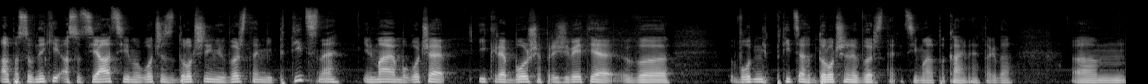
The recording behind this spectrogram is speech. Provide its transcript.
ali pa so v neki asociaciji mogoče z določenimi vrstami ptic ne? in imajo mogoče ikre boljše preživetje v vodnih pticah določene vrste, recimo, ali pa kaj ne. Tako Da, um,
